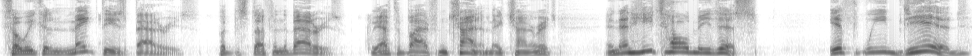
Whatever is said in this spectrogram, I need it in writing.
so we can make these batteries, put the stuff in the batteries. We have to buy it from China, make China rich. And then he told me this if we did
